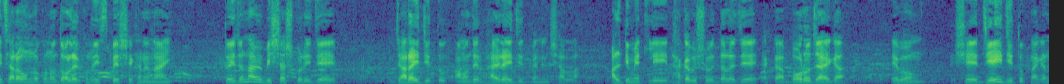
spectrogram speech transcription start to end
এছাড়া অন্য কোনো দলের কোনো স্পেস সেখানে নাই। তো এই জন্য আমি বিশ্বাস করি যে যারাই জিতুক আমাদের ভাইরাই জিতবেন ইনশাল্লাহ। আলটিমেটলি ঢাকা বিশ্ববিদ্যালয় যে একটা বড় জায়গা এবং সে যেই জিতুক না কেন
